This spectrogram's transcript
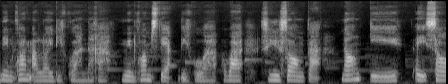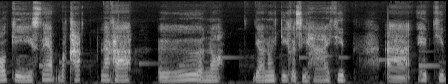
เน้นความอร่อยดีกว่านะคะเน้นความแซ่บดีกว่า เพราะว่าซื้อซองกะน้องกีเอ้ซอกีแซ่บบักคักนะคะ เออเนาะ เดี๋ยวน้องกีก็สิหาคลิปอ่าเฮ็ดคลิป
